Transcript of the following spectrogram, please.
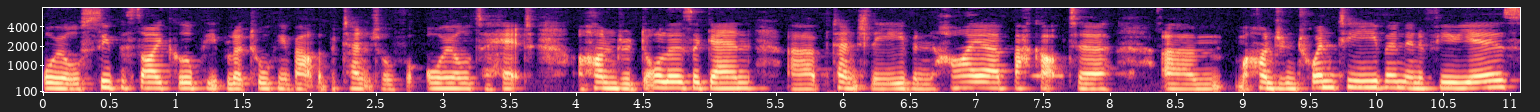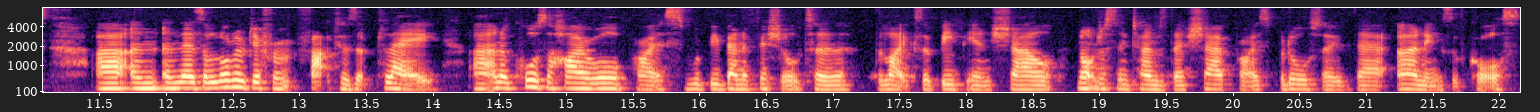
oil super cycle. People are talking about the potential for oil to hit $100 again, uh, potentially even higher, back up to um, 120 even in a few years. Uh, and, and there's a lot of different factors at play. Uh, and of course, a higher oil price would be beneficial to the likes of BP and Shell, not just in terms of their share price, but also their earnings, of course.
